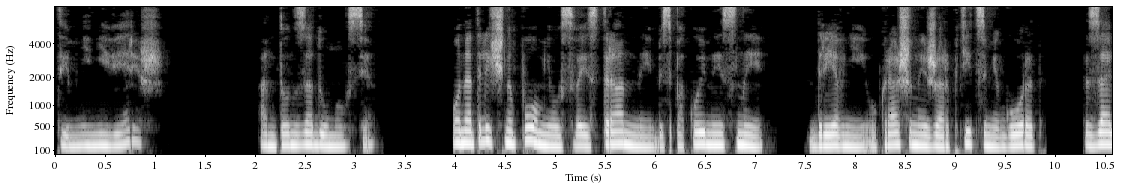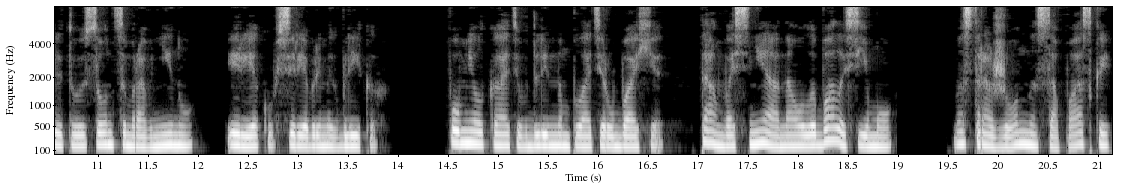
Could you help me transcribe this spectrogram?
Ты мне не веришь? Антон задумался. Он отлично помнил свои странные, беспокойные сны: древний, украшенный жар-птицами город, залитую солнцем равнину и реку в серебряных бликах. Помнил Катю в длинном платье-рубахе. Там во сне она улыбалась ему, настороженно, с опаской,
